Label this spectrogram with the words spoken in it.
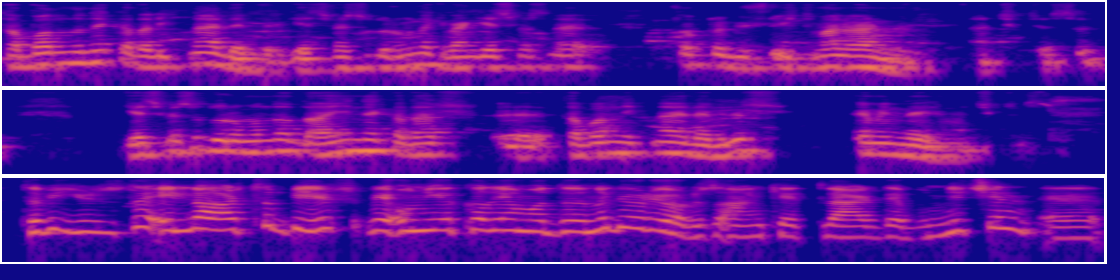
tabanını ne kadar ikna edebilir geçmesi durumunda ki ben geçmesine çok da güçlü ihtimal vermiyorum açıkçası. Geçmesi durumunda dahi ne kadar e, tabanını ikna edebilir emin değilim açıkçası. Tabii yüzde 50 artı bir ve onu yakalayamadığını görüyoruz anketlerde. Bunun için e,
